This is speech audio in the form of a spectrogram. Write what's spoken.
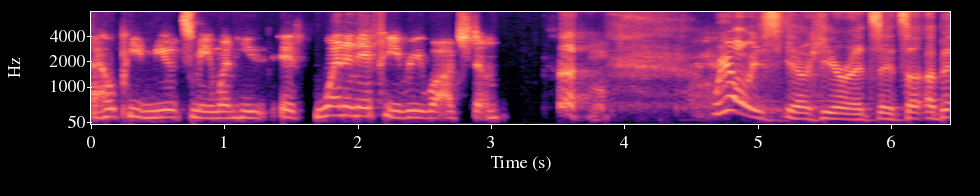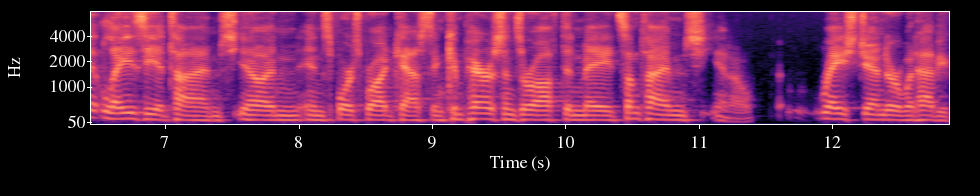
I hope he mutes me when he if when and if he rewatched him. we always you know hear it's it's a, a, bit lazy at times you know in in sports broadcasting comparisons are often made sometimes you know race gender what have you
